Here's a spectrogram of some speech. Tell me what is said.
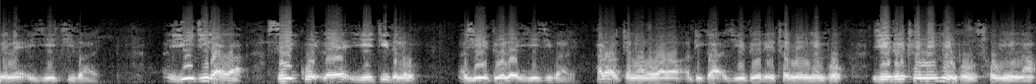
နည်းနည်းအရေးကြီးပါတယ်အရေးကြီးတာကဈေးကွက်လည်းအရေးကြီးသလိုအရေးသွေးလည်းအရေးကြီးပါတယ်အဲ့တော့ကျွန်တော်တို့ကတော့အဓိကအရေးသွေးတွေထိမ့်သိမ်းနိုင်ဖို့အရေးသွေးထိမ့်သိမ်းနိုင်ဖို့ဆိုရင်တော့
